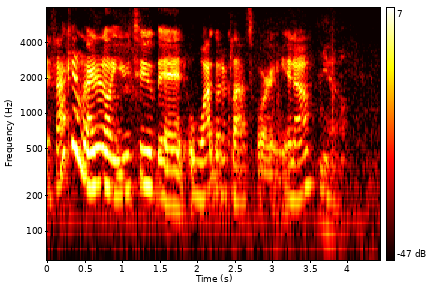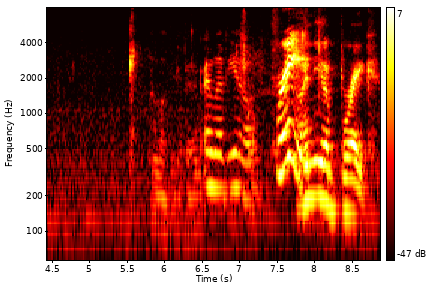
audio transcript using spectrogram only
if I can learn it on YouTube, then why go to class for it, you know? Yeah. I love you, babe. I love you. Free! I need a break.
